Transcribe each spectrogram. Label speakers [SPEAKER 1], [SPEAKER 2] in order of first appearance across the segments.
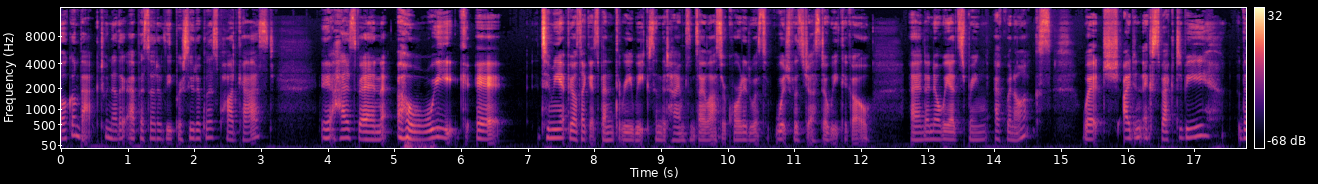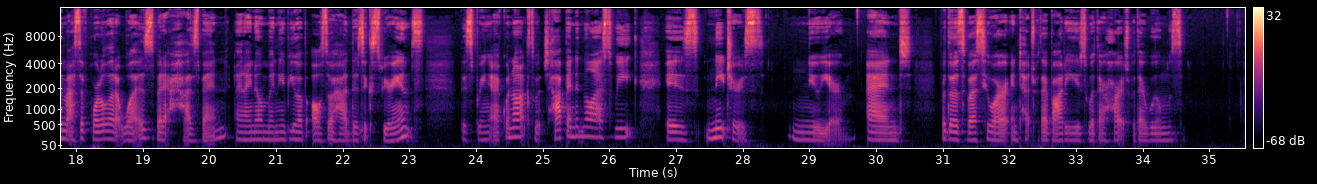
[SPEAKER 1] Welcome back to another episode of the Pursuit of Bliss podcast. It has been a week. It to me it feels like it's been 3 weeks in the time since I last recorded was which was just a week ago. And I know we had spring equinox, which I didn't expect to be the massive portal that it was, but it has been. And I know many of you have also had this experience. The spring equinox, which happened in the last week, is nature's new year. And for those of us who are in touch with our bodies, with our hearts, with our wombs,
